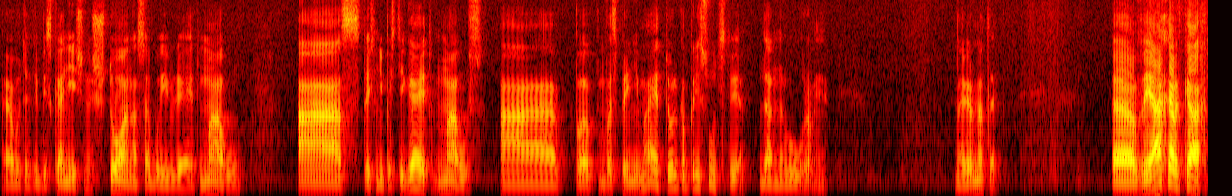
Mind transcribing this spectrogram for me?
э, вот эта бесконечность, что она собой является, магу, а, то есть не постигает маус, а воспринимает только присутствие данного уровня. Наверное, так. Э, в Ахарках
